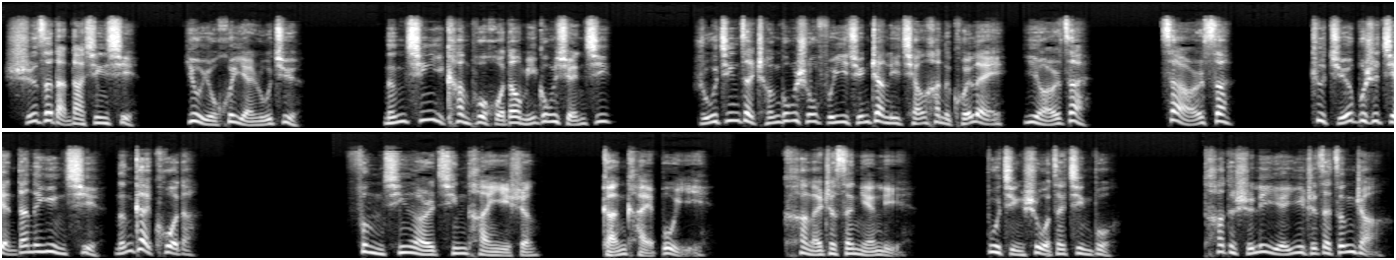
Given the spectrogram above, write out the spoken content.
实则胆大心细，又有慧眼如炬，能轻易看破火道迷宫玄机。如今再成功收服一群战力强悍的傀儡，一而再，再而三，这绝不是简单的运气能概括的。凤青儿轻叹一声，感慨不已。看来这三年里，不仅是我在进步。他的实力也一直在增长。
